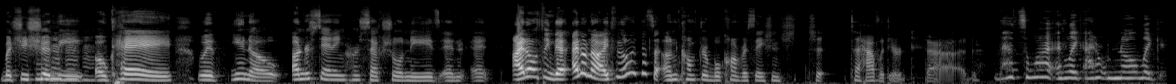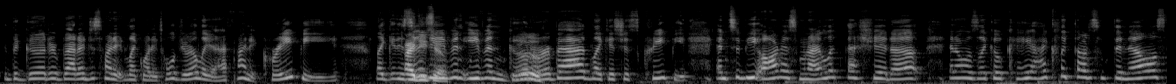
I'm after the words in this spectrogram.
but she should be okay with you know understanding her sexual needs and, and I don't think that I don't know. I feel like that's an uncomfortable conversation sh- to to have with your dad. That's why, like, I don't know, like the good or bad. I just find it like what I told you earlier. I find it creepy. Like, is it even even good or bad? Like, it's just creepy. And to be honest, when I looked that shit up and I was like, okay, I clicked on something else,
